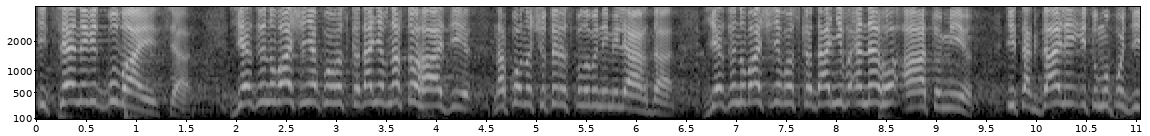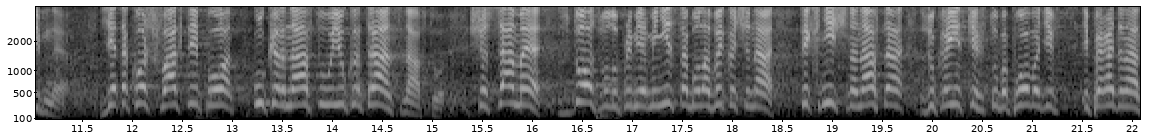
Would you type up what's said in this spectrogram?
і це не відбувається. Є звинувачення про розкрадання в Нафтогазі на понад 4,5 мільярда. Є звинувачення в розкраданні в енергоатомі і так далі, і тому подібне. Є також факти про Укрнафту і Укртранснафту, що саме з дозволу прем'єр-міністра була викачена технічна нафта з українських трубопроводів і передана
